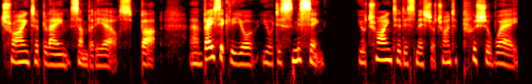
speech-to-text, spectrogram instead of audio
trying to blame somebody else. But um, basically, you're, you're dismissing, you're trying to dismiss, you're trying to push away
